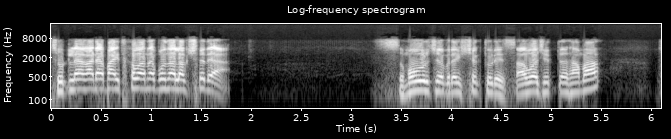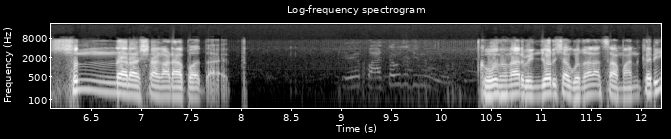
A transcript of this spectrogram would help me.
सुटल्या गाड्या पायथ्यावर पुन्हा लक्ष द्या. समोरचे प्रेक्षक थोडे सावचित्त थांबा. सुंदर अशा गाड्या पद आहेत. कोण होणार? बिंजोरच्या गुदाराचा मानकरी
